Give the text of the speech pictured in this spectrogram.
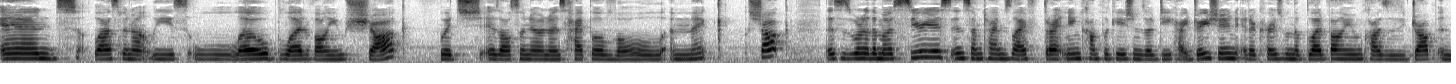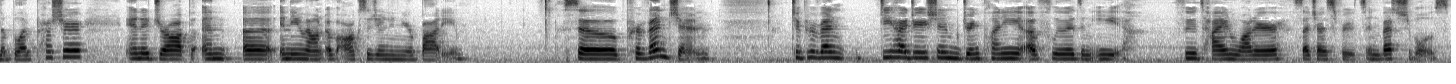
And last but not least, low blood volume shock, which is also known as hypovolemic shock. This is one of the most serious and sometimes life threatening complications of dehydration. It occurs when the blood volume causes a drop in the blood pressure and a drop in, uh, in the amount of oxygen in your body. So, prevention. To prevent dehydration, drink plenty of fluids and eat foods high in water, such as fruits and vegetables.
